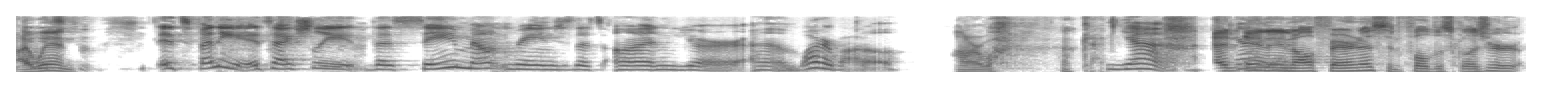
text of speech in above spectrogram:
I win. It's, it's funny. It's actually the same mountain range that's on your um, water bottle. On our, water. okay. Yeah. And, Yeah. and in all fairness and full disclosure,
